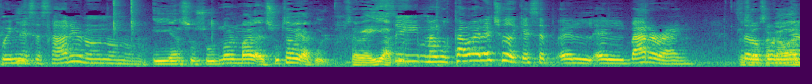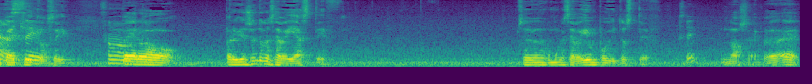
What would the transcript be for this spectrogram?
Fue innecesario. No, no, no. no. Y en su sud normal, el sud se veía cool, se veía Sí, cool. me gustaba el hecho de que se, el, el Batarang Que se lo sacaba ponía del pechito, sí. Pero, pero yo siento que se veía stiff. Como que se veía un poquito. Sí. No sé. eh,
